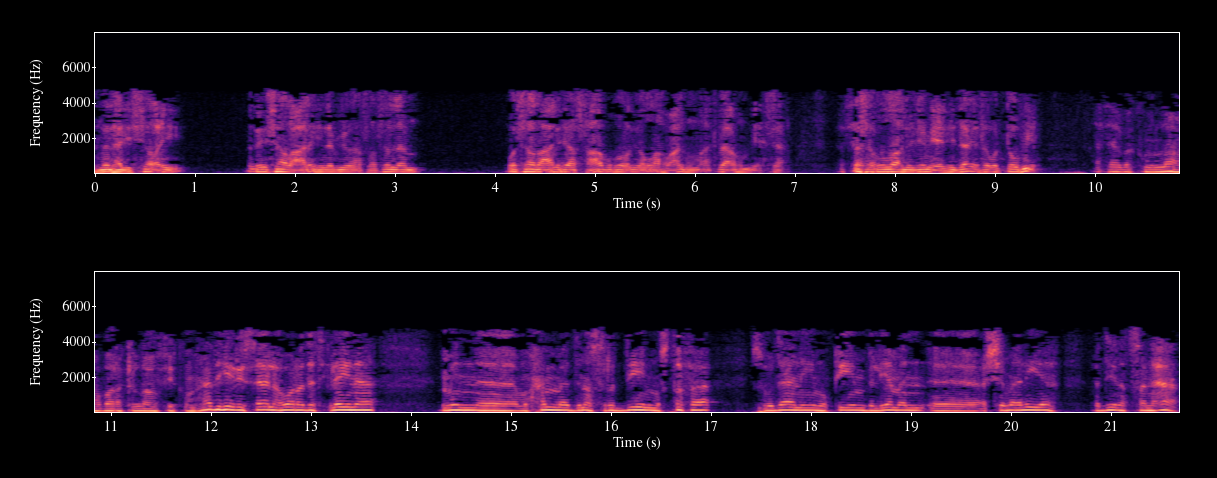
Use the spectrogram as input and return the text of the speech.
المنهج الشرعي الذي سار عليه نبينا صلى الله عليه وسلم وسار عليه أصحابه رضي الله عنهم وأتباعهم بإحسان. نسأل الله للجميع الهداية والتوفيق. أثابكم الله وبارك الله فيكم. هذه رسالة وردت إلينا من آه، محمد نصر الدين مصطفى سوداني مقيم باليمن آه، الشمالية مدينة صنعاء.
